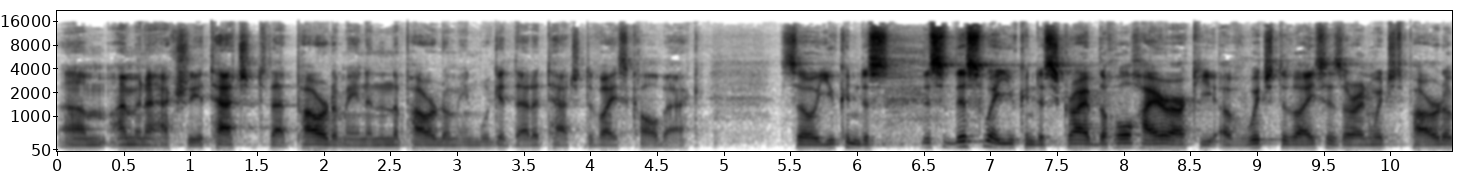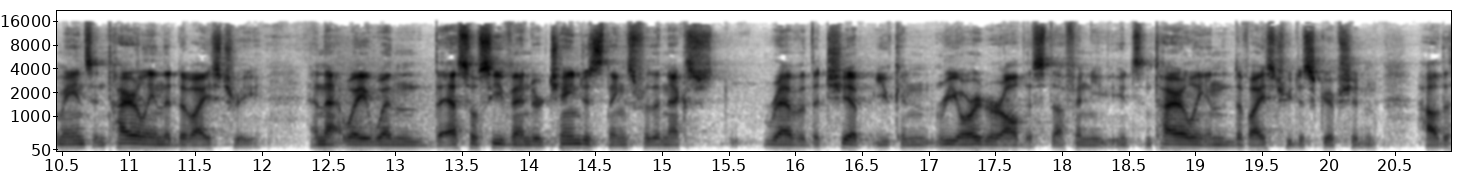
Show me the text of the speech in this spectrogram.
um, I'm going to actually attach it to that power domain, and then the power domain will get that attached device callback. So you can just this this way you can describe the whole hierarchy of which devices are in which power domains entirely in the device tree. And that way when the SoC vendor changes things for the next rev of the chip, you can reorder all this stuff and you, it's entirely in the device tree description how the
